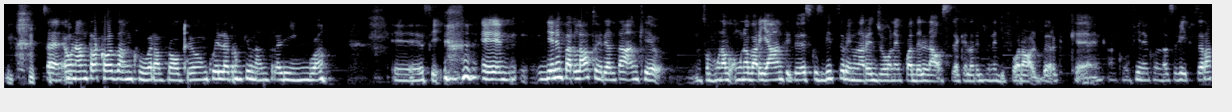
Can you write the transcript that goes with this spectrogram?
cioè, è un'altra cosa ancora proprio, quella è proprio un'altra lingua. Eh, sì, e viene parlato in realtà anche insomma, una, una, variante di tedesco svizzero in una regione qua dell'Austria, che è la regione di Vorarlberg, che è al confine con la Svizzera.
